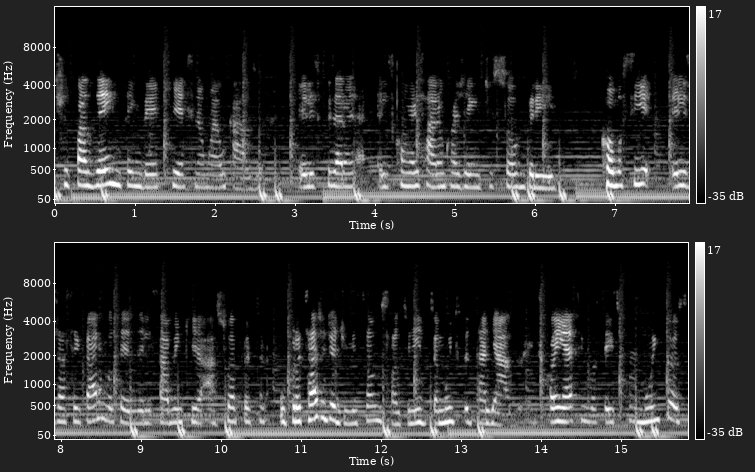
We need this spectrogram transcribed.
te fazer entender que esse não é o caso. Eles fizeram, eles conversaram com a gente sobre como se eles aceitaram vocês, eles sabem que a sua o processo de admissão nos Estados Unidos é muito detalhado. Eles conhecem vocês por muitos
